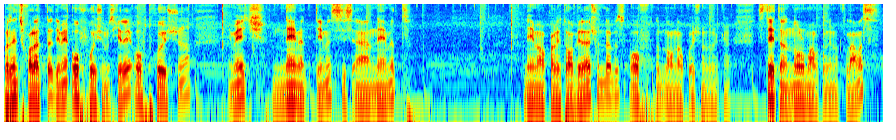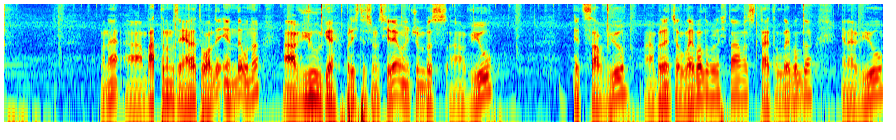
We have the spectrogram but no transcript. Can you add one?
Birinchi holatda demak off qo'yishimiz kerak. Offni qo'yish uchun image name it deymiz. Siz name it name orqali topib beradi. Shunda biz off deb nomlab qo'yishimiz mumkin. State'ini normal qilamiz. Mana battinimizni yaratib oldik endi uni viewga biriktirishimiz kerak. Uning uchun biz view add sub view. Birinchi labelni biriktiramiz title labelda yana view.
